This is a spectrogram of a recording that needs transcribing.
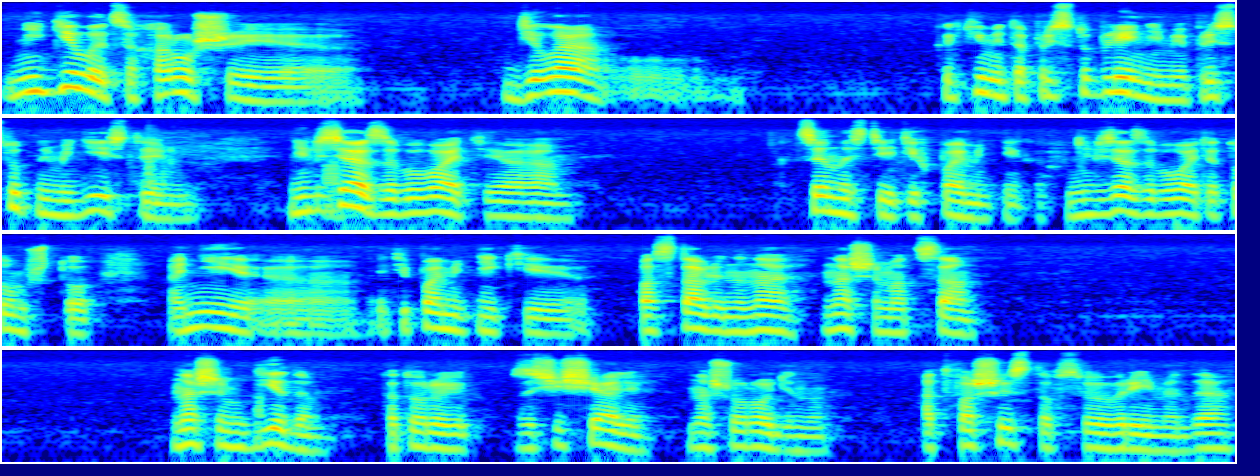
не делаются хорошие дела какими-то преступлениями, преступными действиями. Нельзя забывать о ценности этих памятников. Нельзя забывать о том, что они, э, эти памятники поставлены на нашим отцам, нашим дедам, которые защищали нашу родину от фашистов в свое время, да,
